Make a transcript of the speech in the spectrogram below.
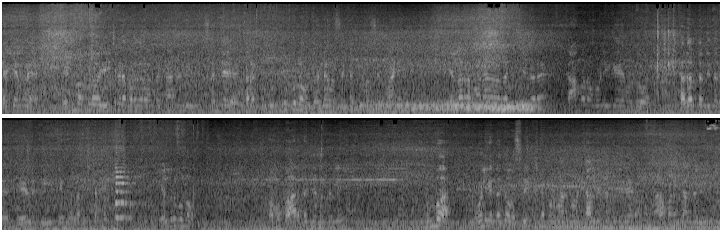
ಯಾಕೆಂದರೆ ಹೆಣ್ಮಕ್ಳು ಈಚೆ ಕಡೆ ಬರೆದಿರುವಂಥ ಕಾಲದಲ್ಲಿ ಇವತ್ತು ಸಂಜೆ ಕರೆಕ್ಟ್ ಉದ್ದಕ್ಕೂ ದೊಡ್ಡ ವರ್ಷ ಕತ್ತಿ ವರ್ಷ ಮಾಡಿ ಎಲ್ಲರ ಮನ ರಚಿಸಿದ್ದಾರೆ. ಕಾಮನ ಹೋಳಿಗೆ ಒಂದು ಕದರ್ ತಂದಿದ್ದಾರೆ ಅಂತ ಹೇಳಲಿಕ್ಕೆ ಈ ಟೀಮ್ನ ನಾನು ಇಷ್ಟಪಡ್ತೀನಿ. ಎಲ್ರಿಗೂ ನಮ್ಮ ಭಾರತ ಜನದಲ್ಲಿ ತುಂಬ ಹೋಳಿ ಅನ್ನೋದು ಶ್ರೀಕೃಷ್ಣ ಪರಮಾತ್ಮನ ಕಾಲದಿಂದ ಬಂದಿದೆ. ರಾಮನ ಕಾಲದಲ್ಲಿ ಇತ್ತು.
